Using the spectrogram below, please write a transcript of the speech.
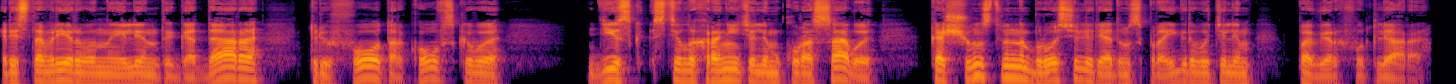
Реставрированные ленты Гадара, Трюфо, Тарковского, диск с телохранителем Курасавы кощунственно бросили рядом с проигрывателем поверх футляра.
